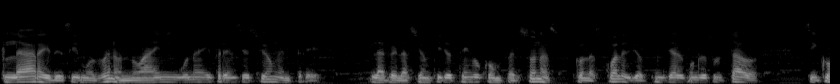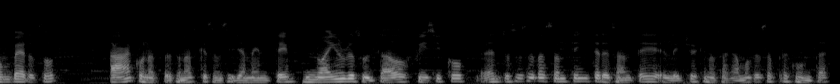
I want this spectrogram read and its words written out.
clara y decimos, bueno, no hay ninguna diferenciación entre la relación que yo tengo con personas con las cuales yo obtendría algún resultado si converso a con las personas que sencillamente no hay un resultado físico. Entonces es bastante interesante el hecho de que nos hagamos esa pregunta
